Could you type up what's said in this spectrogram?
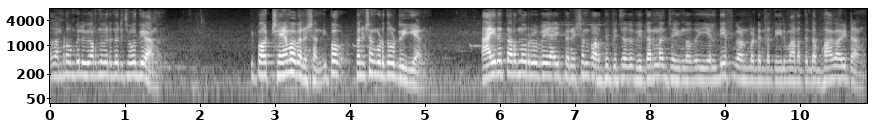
അത് നമ്മുടെ മുമ്പിൽ ഉയർന്നു വരുന്നൊരു ചോദ്യമാണ്. ഇപ്പോൾ ക്ഷേമ പെൻഷൻ ഇപ്പോൾ പെൻഷൻ കൊടുത്തുകൊണ്ടിരിക്കുകയാണ്. ആയിരത്തി അറുന്നൂറ് രൂപയായി പെൻഷൻ വർദ്ധിപ്പിച്ചത് വിതരണം ചെയ്യുന്നത് എൽ ഡി എഫ് ഗവൺമെന്റിന്റെ തീരുമാനത്തിന്റെ ഭാഗമായിട്ടാണ്.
